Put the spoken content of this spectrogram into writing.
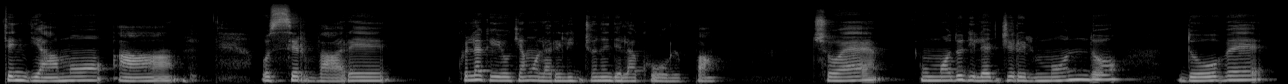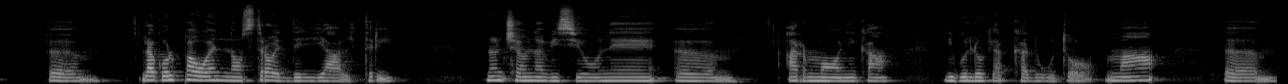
tendiamo a osservare quella che io chiamo la religione della colpa, cioè un modo di leggere il mondo dove eh, la colpa o è nostra o è degli altri. Non c'è una visione eh, armonica di quello che è accaduto, ma eh,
